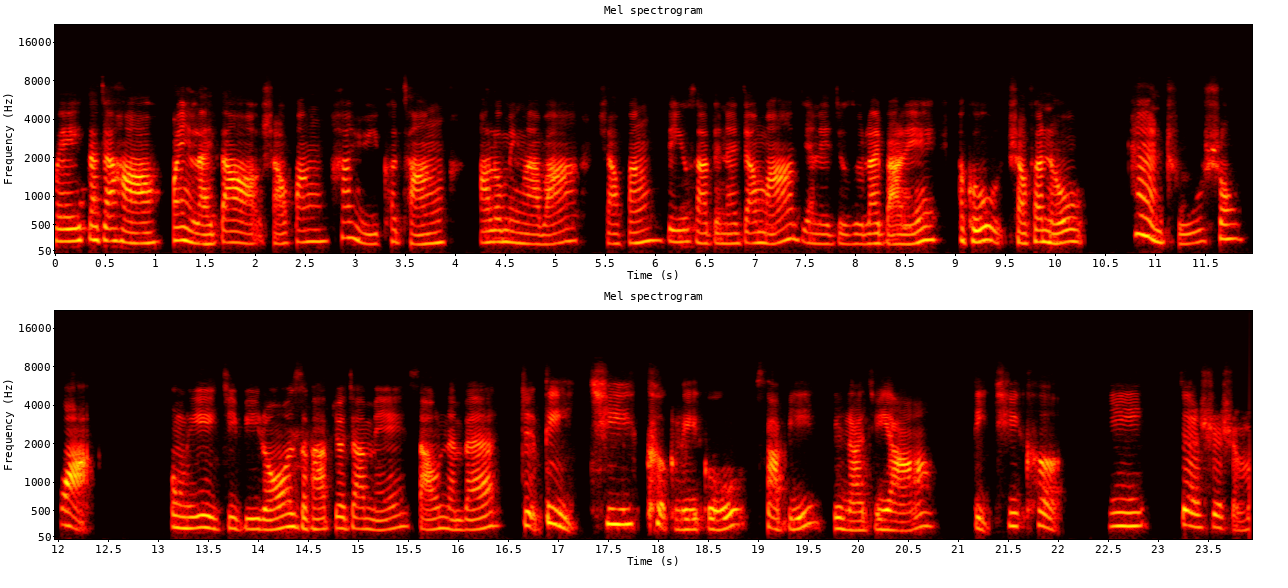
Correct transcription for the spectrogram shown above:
喂，大家好，欢迎来到小芳汉语课堂。အားလုံးမင်္ဂလာပါ။小芳တရုတ်စာသင်တန်းကျောင်းမှာပြန်လည်ကြိုဆိုလိုက်ပါတယ်။အခု小芳တို့看图说话ပုံလေးကြည့်ပြီးတော့စကားပြောကြမယ်။စာအုပ်နံပါတ်1第七课ကလေးကိုစပြီးလေ့လာကြည့်အောင်။第七课一这是什么？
